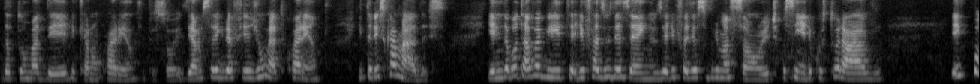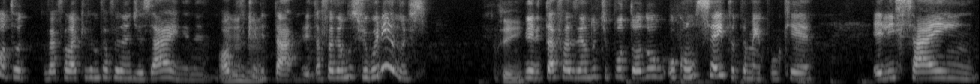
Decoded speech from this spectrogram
da turma dele, que eram 40 pessoas, e eram serigrafias de 1,40m e três camadas. E ele ainda botava glitter, ele fazia os desenhos, ele fazia sublimação, ele, tipo assim, ele costurava. E, pô, tu vai falar que ele não tá fazendo design, né? Óbvio uhum. que ele tá. Ele tá fazendo os figurinos. Sim. E ele tá fazendo, tipo, todo o conceito também, porque eles saem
